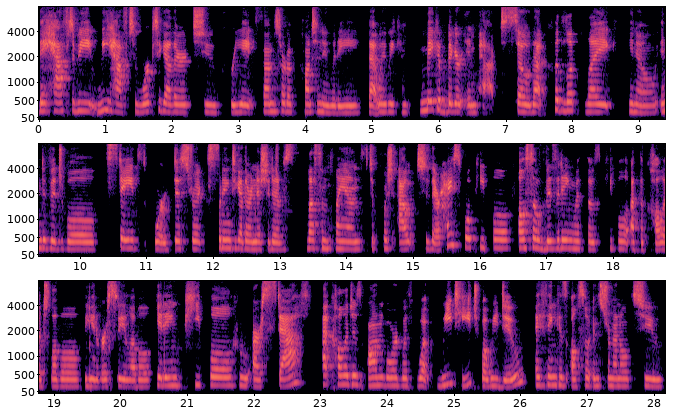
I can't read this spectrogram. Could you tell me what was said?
they have to be, we have to work together to create some sort of continuity. That way we can make a bigger impact. So that could look like you know individual states or districts putting together initiatives lesson plans to push out to their high school people also visiting with those people at the college level the university level getting people who are staff at colleges on board with what we teach, what we do, I think is also instrumental to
